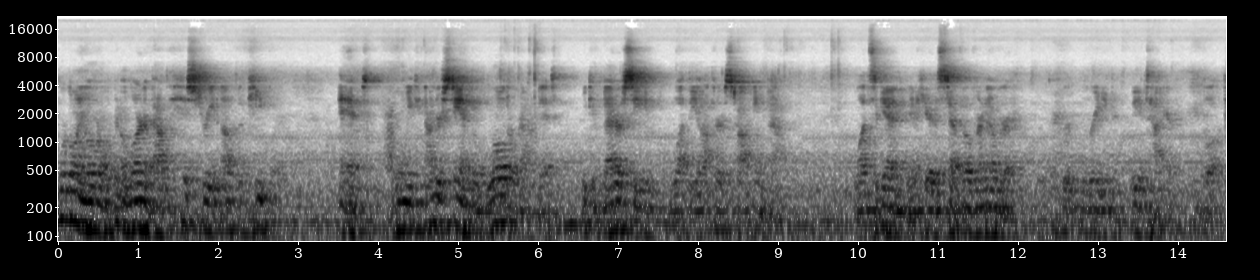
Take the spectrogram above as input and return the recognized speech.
We're going over. We're going to learn about the history of the people, and when we can understand the world around it, we can better see what the author is talking about. Once again, you're going to hear this step over and over. Read the entire book.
